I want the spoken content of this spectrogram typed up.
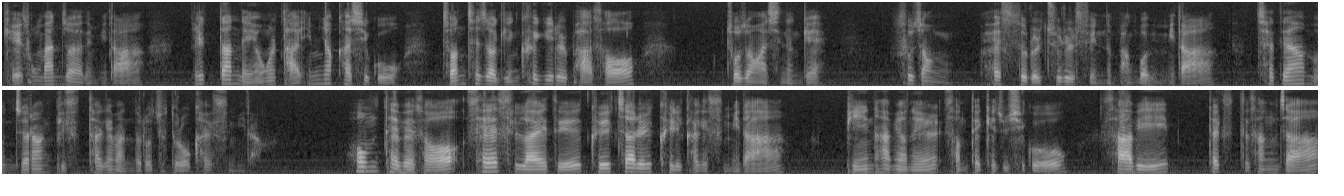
계속 만져야 됩니다. 일단 내용을 다 입력하시고 전체적인 크기를 봐서 조정하시는 게 수정 횟수를 줄일 수 있는 방법입니다. 최대한 문제랑 비슷하게 만들어 주도록 하겠습니다. 홈 탭에서 새 슬라이드 글자를 클릭하겠습니다. 빈 화면을 선택해 주시고 삽입, 텍스트 상자,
